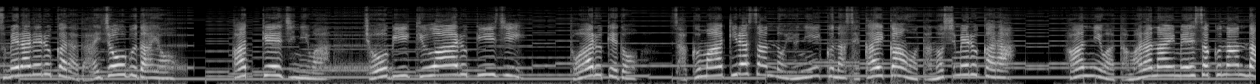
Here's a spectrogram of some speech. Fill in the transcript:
進められるから大丈夫だよ。パッケージには超 B 級 RPG とあるけど佐久間明さんのユニークな世界観を楽しめるからファンにはたまらない名作なんだ。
